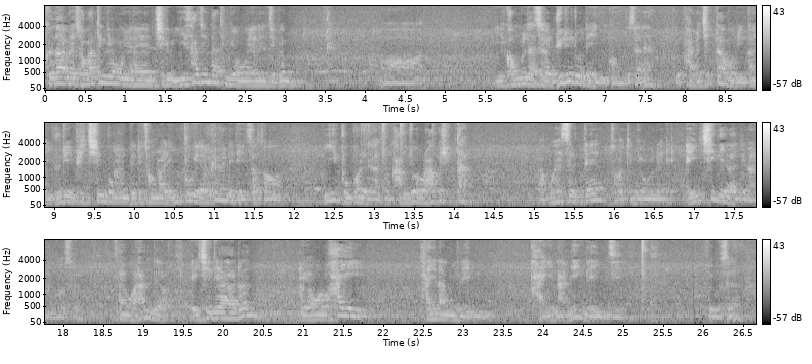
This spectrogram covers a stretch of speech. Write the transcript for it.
그 다음에 저 같은 경우에는 지금 이 사진 같은 경우에는 지금 어, 이 건물 자체가 유리로 돼 있는 건물이잖아요. 그 밤에 찍다 보니까 유리에 비친 부분들이 정말 이쁘게 표현이 돼 있어서 이 부분을 내가 좀 강조를 하고 싶다. 라고 했을 때 저 같은 경우는 HDR이라는 것을 사용을 하는데요. HDR은 영어로 하이 다이나믹 네임 다이나믹 레인지 왜 웃어요?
